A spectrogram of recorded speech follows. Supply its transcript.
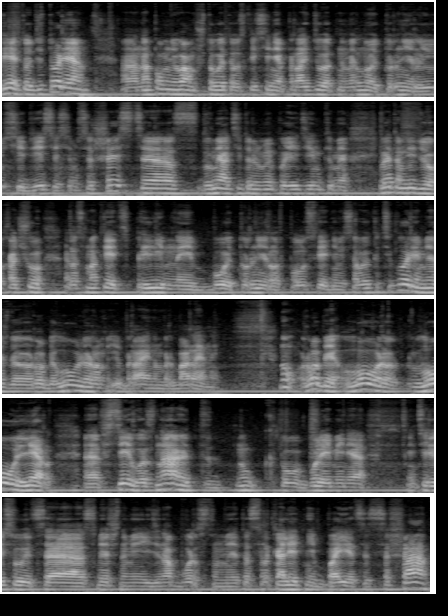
Привет, аудитория! А, напомню вам, что в это воскресенье пройдет номерной турнир UFC 276 э, с двумя титульными поединками. В этом видео хочу рассмотреть прилимный бой турнира в полусредней весовой категории между Робби Лоулером и Брайаном Барбареной. Ну, Робби Лоуэр, Лоулер, э, все его знают, ну, кто более-менее интересуется смешанными единоборствами. Это 40-летний боец из США.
